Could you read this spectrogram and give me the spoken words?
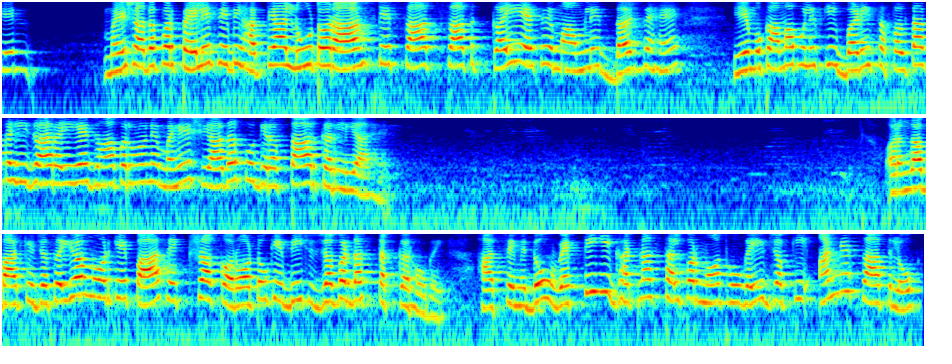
के, महेश यादव पर पहले से भी हत्या, लूट और आर्म्स के साथ साथ कई ऐसे मामले दर्ज हैं। ये मुकामा पुलिस की बड़ी सफलता कही जा रही है, जहाँ पर उन्होंने महेश यादव को गिरफ़्तार कर लिया है। औरंगाबाद के जसैया मोड़ के पास एक ट्रक और ऑटो के बीच ज़बरदस्त टक्कर हो गई। हादसे में दो व्यक्ति की घटना स्थल पर मौत हो गई, जबकि अन्य सात लोग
